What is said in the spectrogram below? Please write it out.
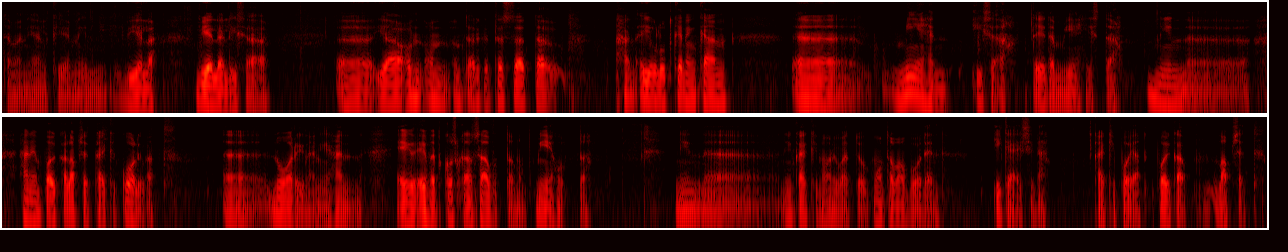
tämän jälkeen niin vielä, vielä lisää. Ja on, on, on tärkeää tässä, että hän ei ollut kenenkään miehen isä teidän miehistä, niin hänen poikalapset kaikki kuolivat nuorina, niin hän eivät koskaan saavuttanut miehutta. Niin, niin kaikki nuo olivat jo muutaman vuoden ikäisinä, kaikki pojat, poikalapset,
